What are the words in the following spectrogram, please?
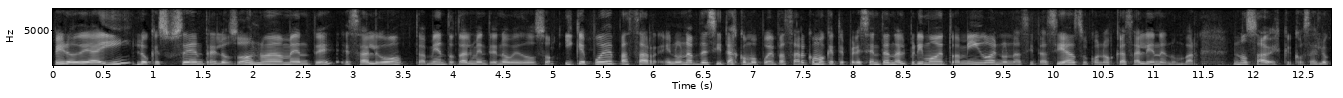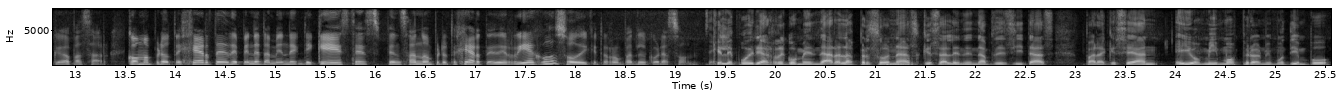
Pero de ahí lo que sucede entre los dos nuevamente es algo también totalmente novedoso y que puede pasar en una app de citas como puede pasar como que te presenten al primo de tu amigo en una cita así o conozcas a alguien en un bar. No sabes sabes qué cosa es lo que va a pasar. Cómo protegerte depende también de, de qué estés pensando en protegerte, de riesgos o de que te rompan el corazón. ¿Qué les podrías recomendar a las personas que salen en apps de citas para que sean ellos mismos, pero al mismo tiempo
